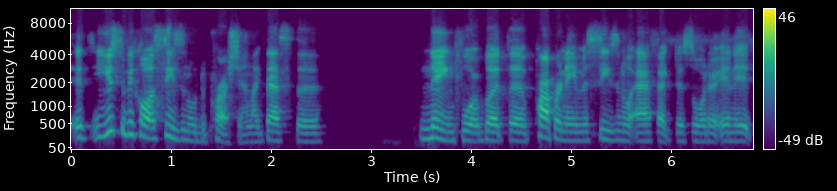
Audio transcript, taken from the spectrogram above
it used to be called seasonal depression like that's the name for it but the proper name is seasonal affect disorder and it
